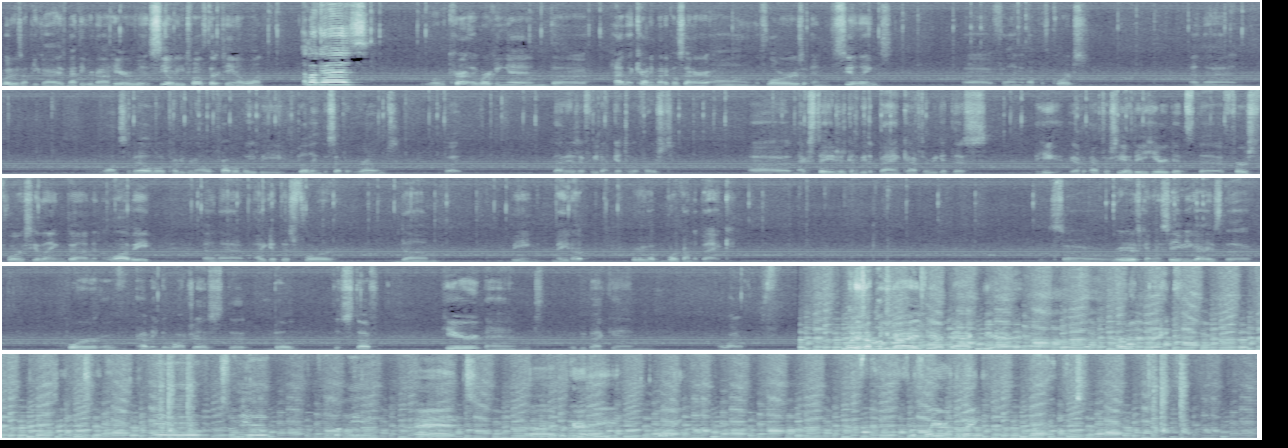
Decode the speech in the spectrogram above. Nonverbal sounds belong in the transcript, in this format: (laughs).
What is up, you guys? Mathew Grinnell here with COD 121301. Hello, guys. We're currently working in the Hamlet County Medical Center on the floors and ceilings, uh, filling them up with quartz. And then, once available, Cody Grinnell will probably be building the separate rooms, but that is if we don't get to it first. Uh, next stage is going to be the bank after we get this. He after COD here gets the first floor ceiling done in the lobby, and then I get this floor done being made up. We're gonna go work on the bank. So we're just gonna save you guys the horror of having to watch us to build this stuff here, and we'll be back in a while. What is up, with you guys? We are back. We are on the Harlem Bank. Hey, I'm still here. And uh, we're currently building fifth layer on the bank.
